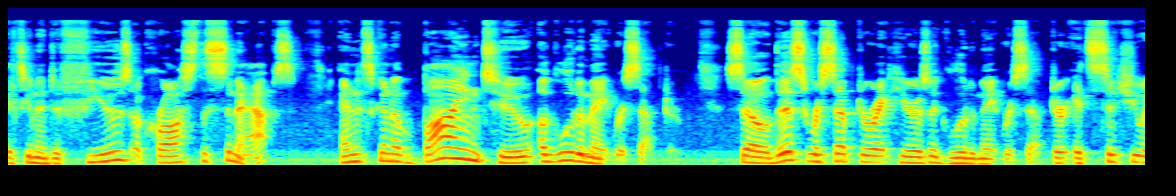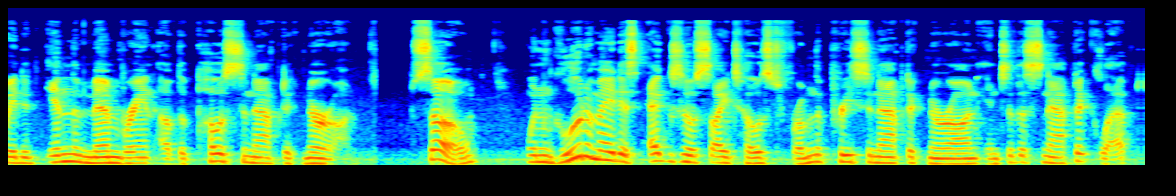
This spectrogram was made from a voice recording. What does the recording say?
It's going to diffuse across the synapse, and it's going to bind to a glutamate receptor. So this receptor right here is a glutamate receptor. It's situated in the membrane of the postsynaptic neuron. So when glutamate is exocytosed from the presynaptic neuron into the synaptic cleft,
